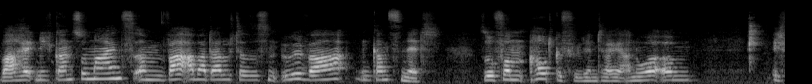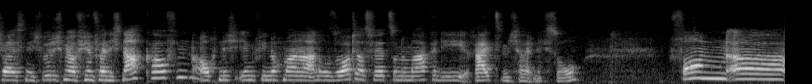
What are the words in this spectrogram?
war halt nicht ganz so meins. Ähm, war aber dadurch, dass es ein Öl war, ganz nett. So vom Hautgefühl hinterher. Nur, ähm, ich weiß nicht, würde ich mir auf jeden Fall nicht nachkaufen. Auch nicht irgendwie nochmal eine andere Sorte. Das wäre jetzt so eine Marke, die reizt mich halt nicht so. Von äh,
